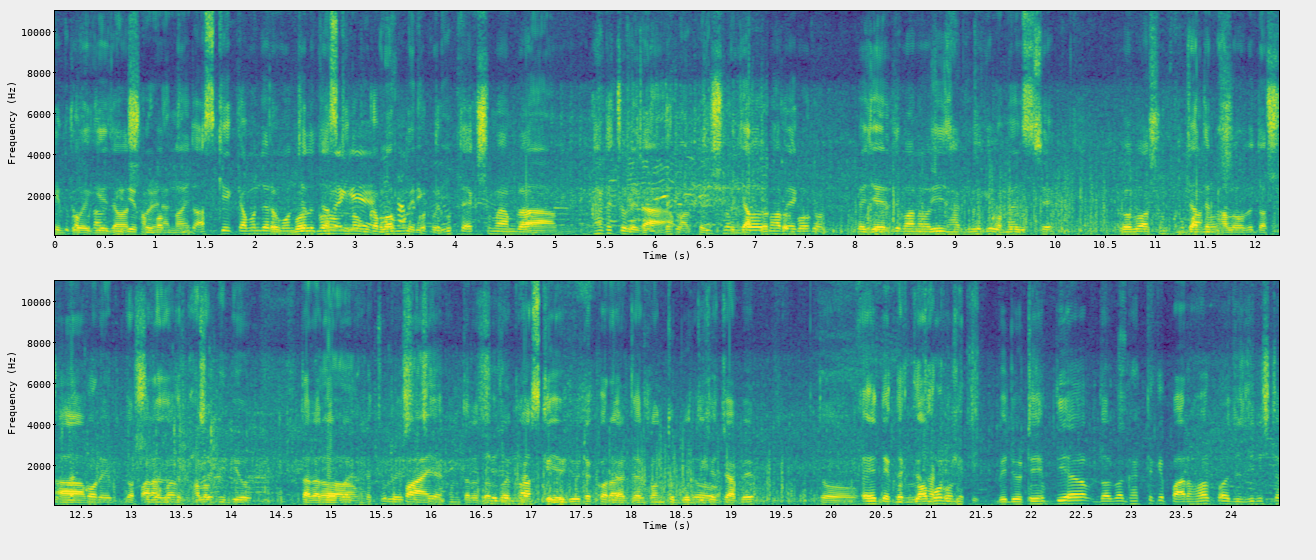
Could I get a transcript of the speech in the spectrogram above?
কিন্তু এগিয়ে যাওয়া সম্ভব নয়। আজকে কেমন যেন মন চলে যাচ্ছে নৌকা ব্লগ করতে করতে এক সময় আমরা ঘাটে চলে যাই। সুন্দরভাবে। পেজের মানুষ ঘাট থেকে কমে উঠছে। এভাবে অসংখ্য যাতে ভালোভাবে দর্শকরা করে দর্শকরা যাতে ভালো ভিডিও তারা তো দরবার ঘাটে চলে এসেছে। এখন তারা সেই দরবার আজকে ভিডিওটা করা। যার যার গন্তব্যের দিকে যাবে তো এই দেখুন, লবণ খেতি। ভিডিওটি দিয়া দরবার ঘাট থেকে পার হওয়ার পর যে জিনিসটা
